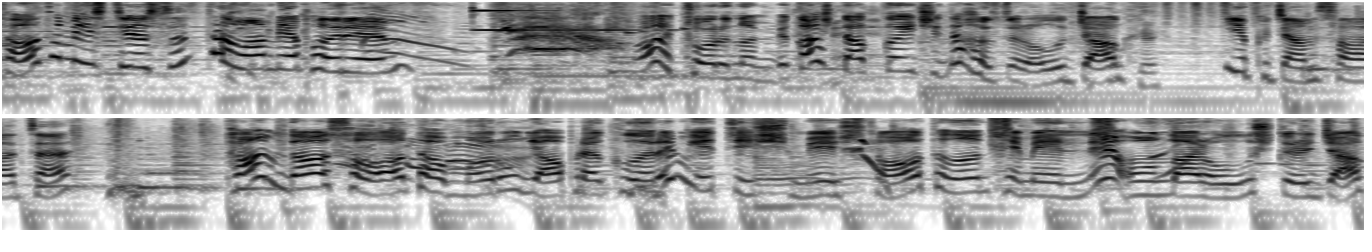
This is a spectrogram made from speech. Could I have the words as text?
Salata mı istiyorsun? Tamam yaparım. Ay torunum birkaç dakika içinde hazır olacak. Yapacağım salata. Tam da salata marul yapraklarım yetişmiş. Salatanın temelini onlar oluşturacak.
